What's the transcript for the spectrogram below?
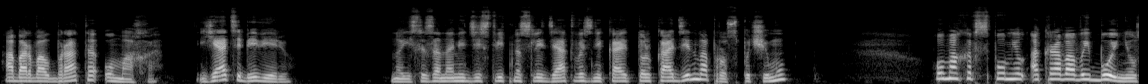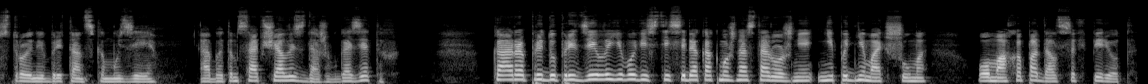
оборвал брата Омаха. Я тебе верю. Но если за нами действительно следят, возникает только один вопрос — почему? Омаха вспомнил о кровавой бойне, устроенной в Британском музее. Об этом сообщалось даже в газетах. Кара предупредила его вести себя как можно осторожнее, не поднимать шума. Омаха подался вперед.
